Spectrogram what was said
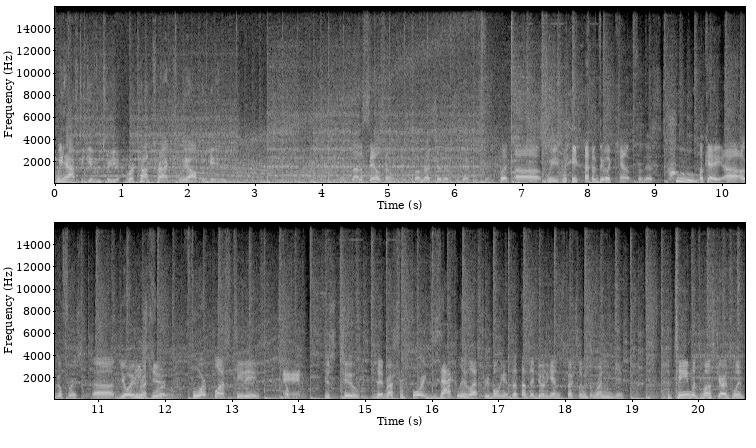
We have to give them to you. We're contractually obligated. It's not a sales element, so I'm not sure that's exactly true. But uh, we, we have to account for this. Okay, uh, I'll go first. Uh, rushed do. for four plus TDs. Nope, just two. They'd rushed for four exactly the last three bowl games. I thought they'd do it again, especially with the running game. The team with the most yards wins.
